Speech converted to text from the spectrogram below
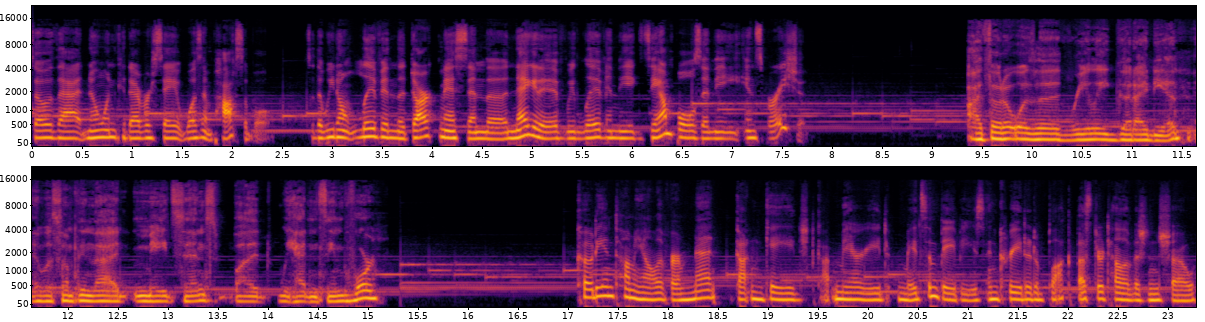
so that no one could ever say it wasn't possible. So that we don't live in the darkness and the negative, we live in the examples and the inspiration. I thought it was a really good idea. It was something that made sense, but we hadn't seen before. Codie and Tommy Oliver met, got engaged, got married, made some babies, and created a blockbuster television show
